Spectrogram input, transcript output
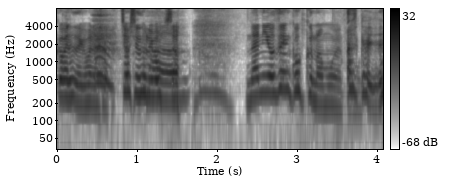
ごめんなさいごめんなさい。調子乗りました。何を全国区なもんや確かに。ね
